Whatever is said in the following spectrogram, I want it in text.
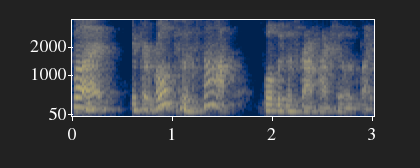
but if it rolled to a stop, what would this graph actually look like?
